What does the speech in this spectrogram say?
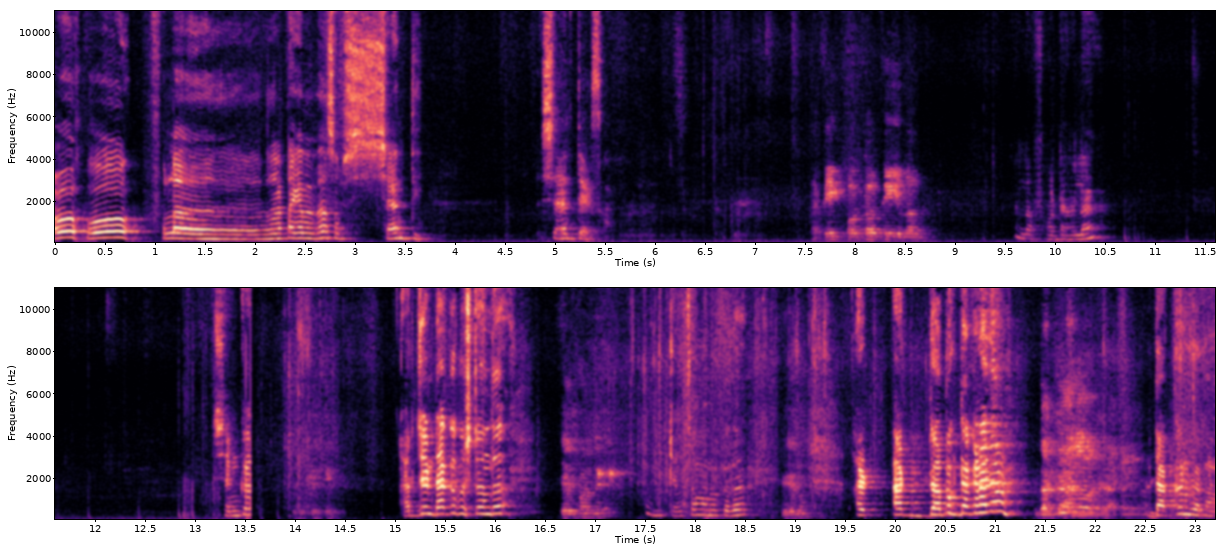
ಓ ಫುಲ್ಲ ಆಗ್ಯದ ಸ್ವಲ್ಪ ಶಾಂತಿ ಶಾಂತಿ ಆಗ ಇಲ್ಲ ಫೋಟೋ ಅಲ್ಲ ಶಂಕರ್ ಅರ್ಜೆಂಟ್ ಹಾಕ ಇಷ್ಟೊಂದು ಕೆಲಸ ಮಾಡ್ಬೇಕದ. ಡಬ್ಬಕ್ಕೆ ಡಕ್ಕಣ ದಕ್ಕನಲ್ಲ ಡಕ್ಕನ್ ಬೇಕಣ.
